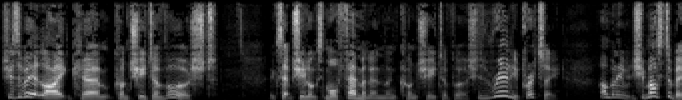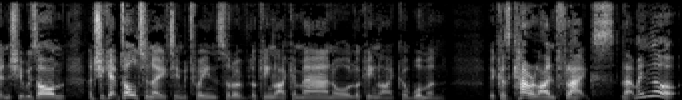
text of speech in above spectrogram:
She's a bit like um, Conchita Wurst, except she looks more feminine than Conchita Wurst. She's really pretty. Unbelievable. She must have been. She was on, and she kept alternating between sort of looking like a man or looking like a woman. because Caroline Flack. I mean, look,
